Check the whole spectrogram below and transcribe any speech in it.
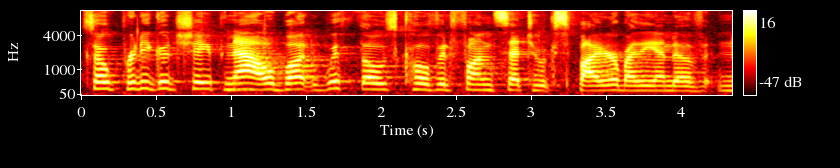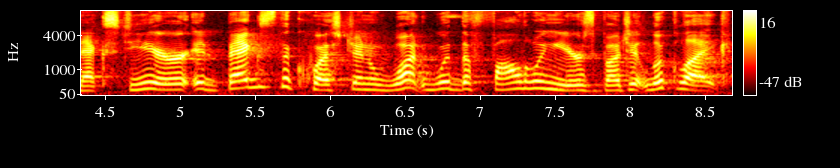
so pretty good shape now, but with those COVID funds set to expire by the end of next year, it begs the question, what would the following year's budget look like?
